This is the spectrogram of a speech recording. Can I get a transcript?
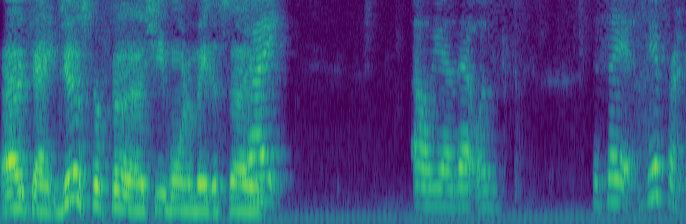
Okay, just for fun, she wanted me to say. Right? Oh yeah, that was to say it different.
